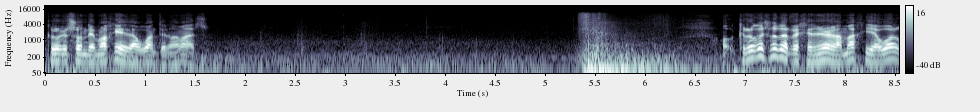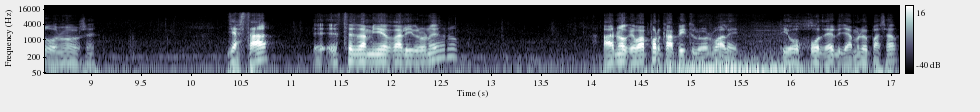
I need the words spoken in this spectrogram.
Creo que son de magia y de aguante nada más. Oh, creo que eso de regenera la magia o algo, no lo sé. Ya está. ¿E-, ¿Esta es la mierda libro negro? Ah, no, que va por capítulos, vale. Digo, joder, ya me lo he pasado.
